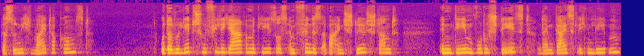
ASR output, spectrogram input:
dass du nicht weiterkommst? Oder du lebst schon viele Jahre mit Jesus, empfindest aber einen Stillstand in dem, wo du stehst, in deinem geistlichen Leben?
